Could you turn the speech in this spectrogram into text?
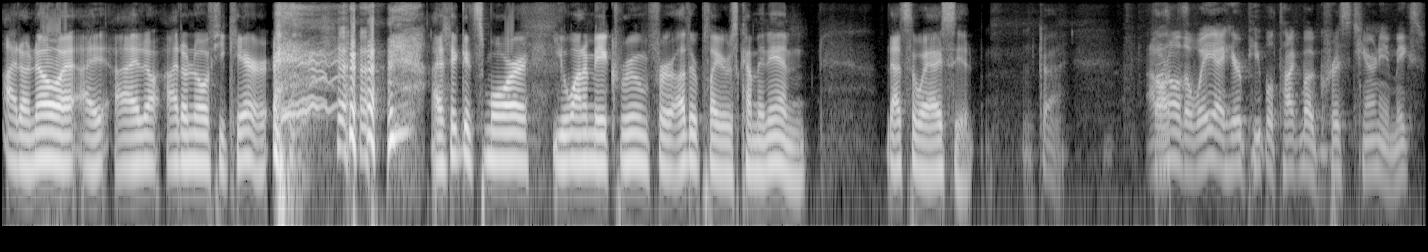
I don't know. I, I, I don't I don't know if you care. I think it's more you want to make room for other players coming in. That's the way I see it. Okay. I don't know the way I hear people talk about Chris Tierney. It makes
